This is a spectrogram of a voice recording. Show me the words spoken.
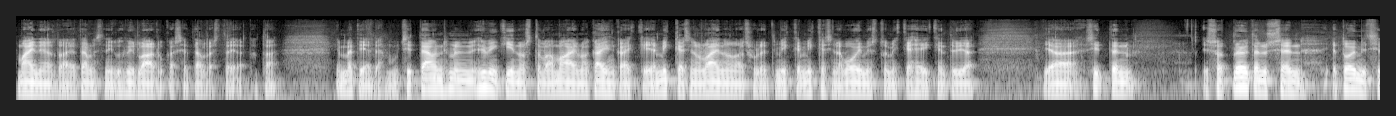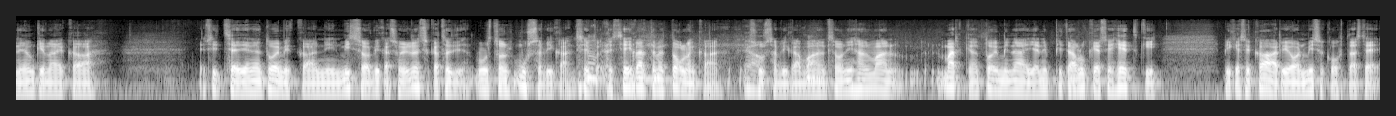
maineelta ja tällaista niin kuin hyvin laadukas ja tällaista. Ja tota, en mä tiedä, mutta sitten tämä on hyvin kiinnostava maailma kaiken kaikkiaan ja mikä siinä on lainalaisuudet mikä, mikä siinä voimistuu, mikä heikentyy ja, ja sitten jos olet löytänyt sen ja toimit sinne jonkin aikaa – ja sitten se ei enää toimikaan, niin missä on vika? Se on yleensä katsottu, että se on mussa vika. Se, se ei välttämättä ollenkaan sussa vika, vaan se on ihan vain, markkinat toimii näin ja nyt pitää lukea se hetki, mikä se kaari on, missä kohtaa se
